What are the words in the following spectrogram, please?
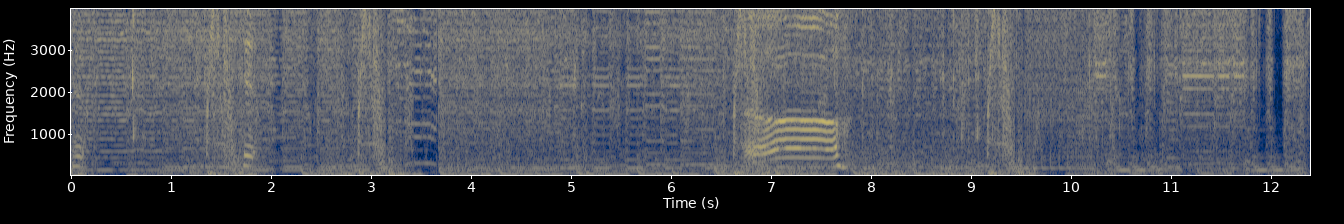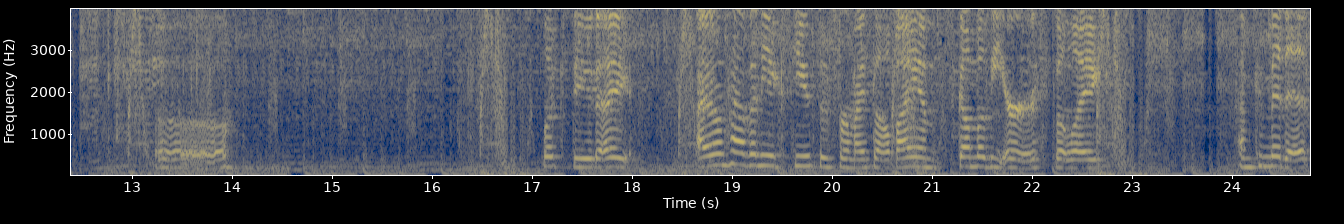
Hit. Hit. Oh. Oh. Look, dude, I I don't have any excuses for myself. I am scum of the earth, but like I'm committed.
